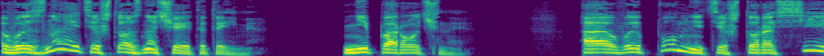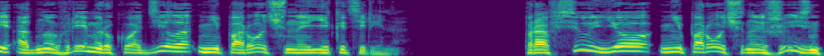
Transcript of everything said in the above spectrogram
вы знаете, что означает это имя? Непорочное. А вы помните, что Россией одно время руководила непорочная Екатерина? Про всю ее непорочную жизнь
